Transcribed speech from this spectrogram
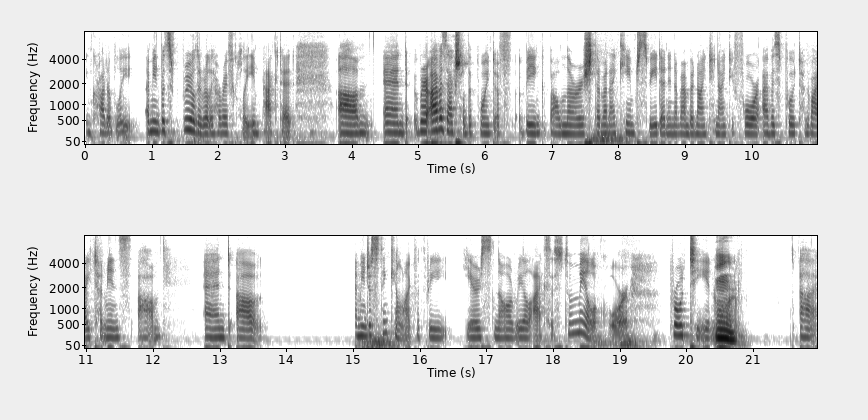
incredibly. I mean, was really really horrifically impacted. Um, and where I was actually at the point of being malnourished, and when I came to Sweden in November 1994, I was put on vitamins, um, and uh, I mean, just thinking like for three years, no real access to milk or protein or uh,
